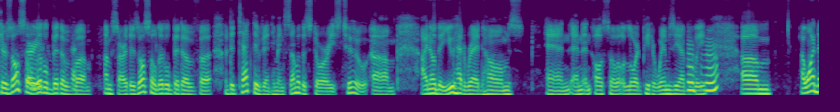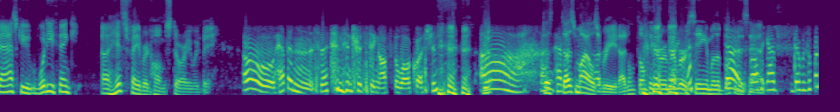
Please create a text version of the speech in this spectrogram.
There's also a little bit of um, I'm sorry. There's also a little bit of uh, a detective in him in some of the stories too. Um, I know that you had read Holmes and and, and also Lord Peter Wimsey, I believe. Mm-hmm. Um, I wanted to ask you, what do you think uh, his favorite Holmes story would be? Oh heavens, that's an interesting off-the-wall question. Ah, does, does Miles read? I don't, don't think I remember seeing him with a book in his hand. Well, there was one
